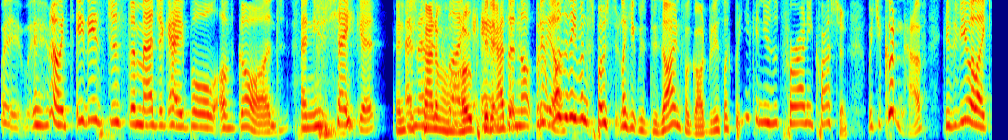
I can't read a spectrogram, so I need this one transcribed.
No, it, it is just the magic eight ball of God, and you shake it, and just kind of like, hope that it had answer not but it wasn't even supposed to, like, it was designed for God, but he's like, but you can use it for any question, which you couldn't have, because if you were like,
